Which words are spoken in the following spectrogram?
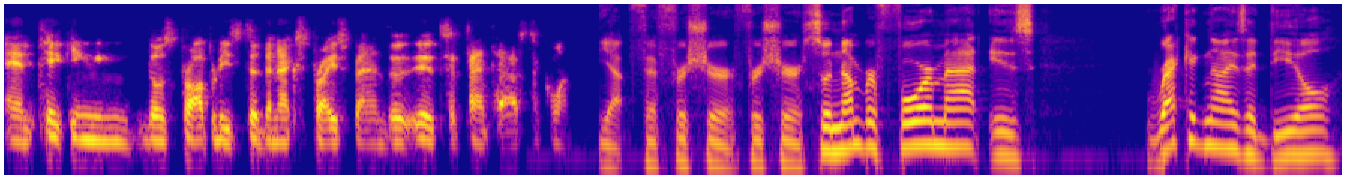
and taking those properties to the next price band. It's a fantastic one. Yeah, for, for sure, for sure. So number four, Matt, is recognize a deal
